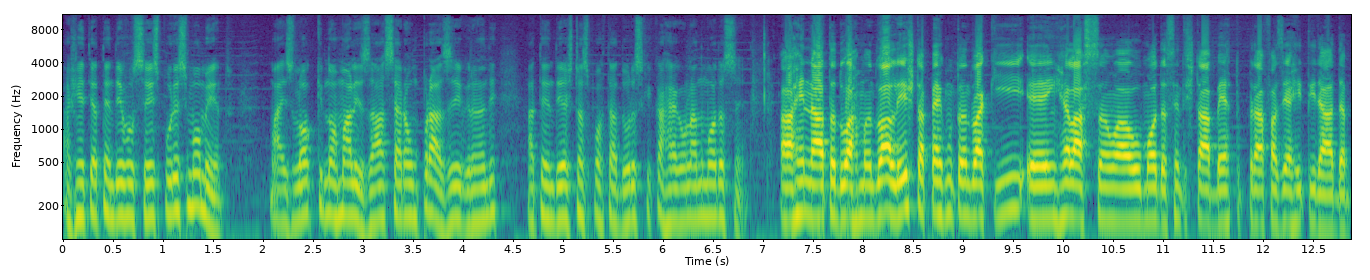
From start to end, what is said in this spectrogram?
a gente atender vocês por esse momento mas logo que normalizar, será um prazer grande atender as transportadoras que carregam lá no Moda Center. A Renata do Armando Aleixo está perguntando aqui é, em relação ao Moda Center estar aberto para fazer a retirada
